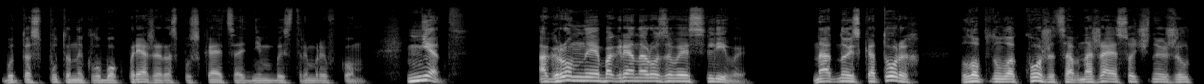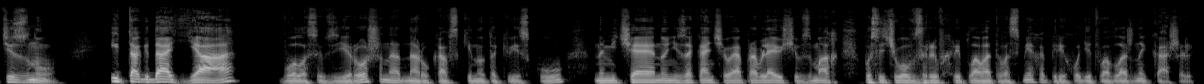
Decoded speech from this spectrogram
будто спутанный клубок пряжи распускается одним быстрым рывком. «Нет!» Огромные багряно-розовые сливы, на одной из которых лопнула кожица, обнажая сочную желтизну. И тогда я, волосы взъерошены, одна рука вскинута к виску, намечая, но не заканчивая оправляющий взмах, после чего взрыв хрипловатого смеха переходит во влажный кашель.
